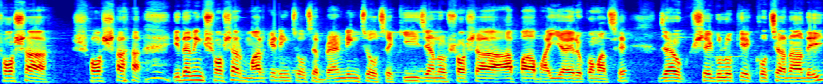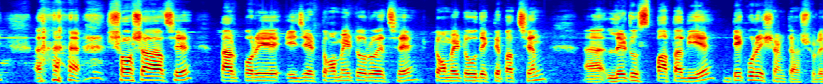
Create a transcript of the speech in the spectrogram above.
শশা শশা, ইদানিং শশার মার্কেটিং চলছে ব্র্যান্ডিং চলছে, কি যেন শশা আপা ভাইয়া এরকম আছে। যাই হোক, সেগুলোকে খোঁচা না দেই। শশা আছে, তারপরে এই যে টমেটো রয়েছে, টমেটোও দেখতে পাচ্ছেন। লেটুস পাতা দিয়ে ডেকোরেশনটা আসলে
